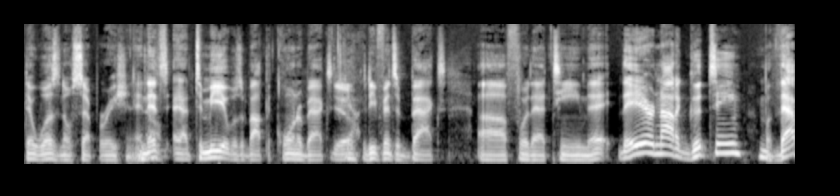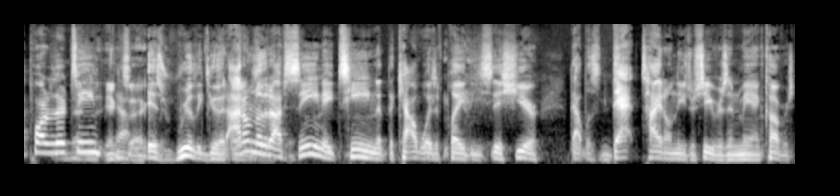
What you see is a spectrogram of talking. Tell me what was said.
there was no separation, and that's uh, to me it was about the cornerbacks, Yeah. the defensive backs uh, for that team. They they are not a good team, but that part of their team exactly. is really good. I don't know that I've seen a team that the Cowboys have played these, this year that was that tight on these receivers in man coverage.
